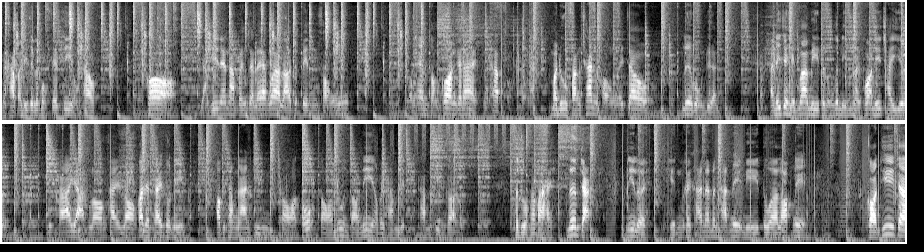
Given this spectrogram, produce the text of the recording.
นะครับ อันนี้เป็นระบบเซฟตี้ของเขา ก็อย่างที่แนะนำไปตั้งแต่แรกว่าเราจะเป็น 2 2 แอมป์2ก้อนก็ได้นะครับ มาดูฟังก์ชันของไอ้เจ้าเลื่อยวงเดือน อันนี้จะเห็นว่ามีตะหนงตะหนิมหน่อยเพราะอันนี้ใช้เยอะ ลูกค้าอยากลองใครลองก็จะใช้ตัวนี้ เอาไปทำงานจริงต่อโต๊ะต่อนู่นต่อนี่เอาไปทำทำจริงก็สะดวกสบาย เริ่มจากนี่เลย เห็นคล้ายๆไม้บรรทัดนี่มีตัวล็อกนี่ ก่อนที่จะ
